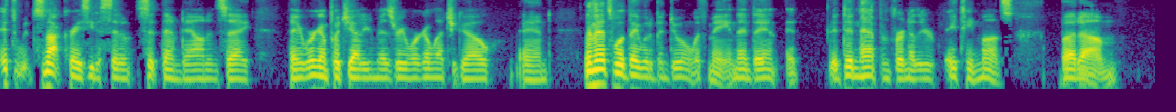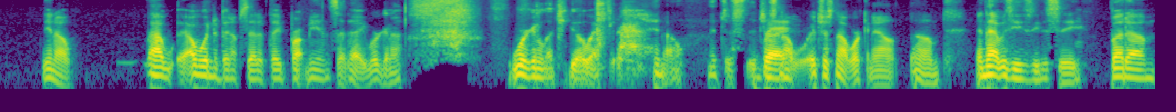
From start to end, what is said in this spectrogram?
it's it's not crazy to sit sit them down and say, "Hey, we're going to put you out of your misery. We're going to let you go," and and that's what they would have been doing with me. And then they it, it didn't happen for another eighteen months, but um, you know, I I wouldn't have been upset if they brought me in and said, "Hey, we're gonna." we're gonna let you go after you know it just it just right. not it's just not working out um, and that was easy to see but um,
